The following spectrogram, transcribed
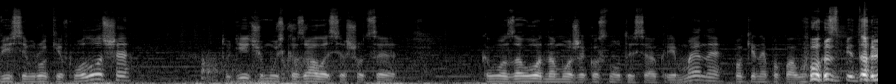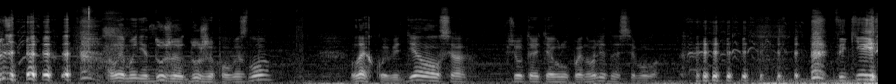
8 років молодше. Тоді чомусь казалося, що це кого завгодно може коснутися, окрім мене, поки не попав в госпіталь. Але мені дуже дуже повезло. Легко відділився. Всього третя група інвалідності була. Такий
